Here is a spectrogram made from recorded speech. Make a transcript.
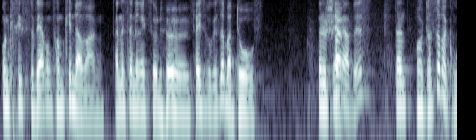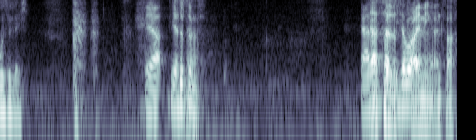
und kriegst eine Werbung vom Kinderwagen. Dann ist deine Reaktion, Facebook ist aber doof. Wenn du schwanger ja. bist, dann, oh, das ist aber gruselig. Ja, ja, stimmt. Ja, das, das ist halt das Priming einfach.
